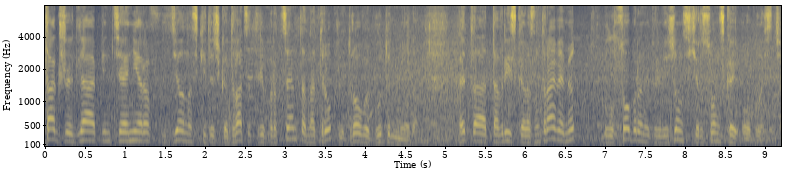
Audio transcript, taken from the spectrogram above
Также для пенсионеров сделана скидочка 23% на 3-литровый бутыль меда. Это таврийское разнотравье. Мед был собран и привезен с Херсонской области.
